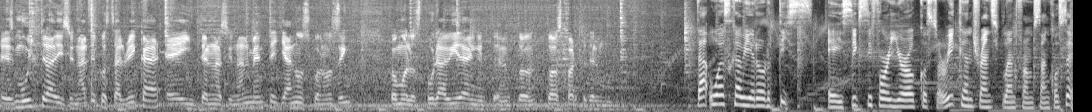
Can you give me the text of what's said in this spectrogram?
Es, es muy tradicional de Costa Rica e internacionalmente ya nos conocen como los pura vida en, en to- en todas partes del mundo. That was Javier Ortiz, a 64 year old Costa Rican transplant from San Jose,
